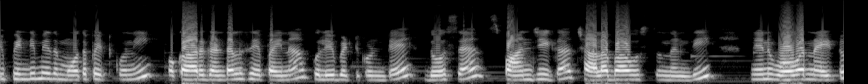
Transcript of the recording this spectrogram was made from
ఈ పిండి మీద మూత పెట్టుకుని ఒక ఆరు గంటల సేపు అయినా పులియబెట్టుకుంటే దోశ స్పాంజీగా చాలా బాగా వస్తుందండి. నేను ఓవర్ నైట్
